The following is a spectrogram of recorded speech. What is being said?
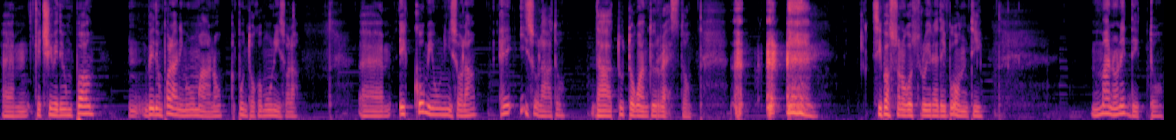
ehm, che ci vede un po', vede un po' l'animo umano appunto come un'isola ehm, e come un'isola è isolato da tutto quanto il resto. si possono costruire dei ponti, ma non è detto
